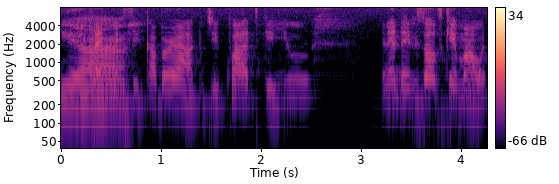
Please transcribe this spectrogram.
I applied medicine, Kabarak, JKUAT, KU. And then the results came out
